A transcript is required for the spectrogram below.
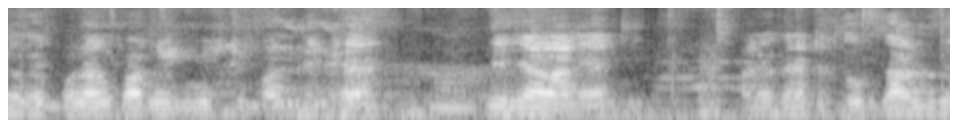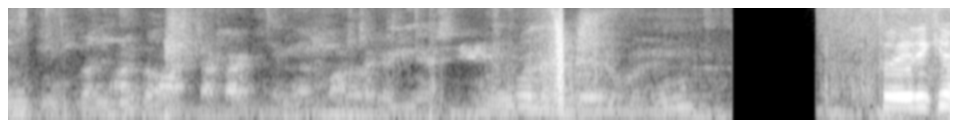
লোকে প্রণাম করবে মিষ্টি ফল দেবে হ্যাঁ? যে যা মানে আর কি। আর ওখানে একটা ধূপ দাঁড়ানোর ধূপ দাঁড়িয়ে দাও। তো এদিকে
